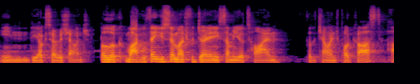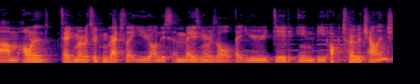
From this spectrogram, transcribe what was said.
in the October challenge. But look, Michael, thank you so much for donating some of your time for the challenge podcast. Um, I want to take a moment to congratulate you on this amazing result that you did in the October challenge,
